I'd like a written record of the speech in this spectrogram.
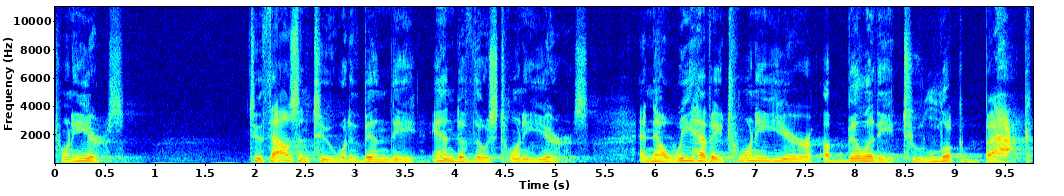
20 years. 2002 would have been the end of those 20 years. And now we have a 20 year ability to look back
